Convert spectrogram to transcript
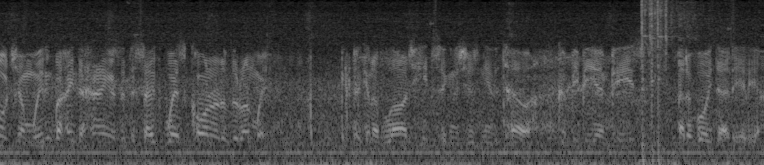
approach, I'm waiting behind the hangars at the southwest corner of the runway. Picking up large heat signatures near the tower. Could be BMPs. I'd avoid that area.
